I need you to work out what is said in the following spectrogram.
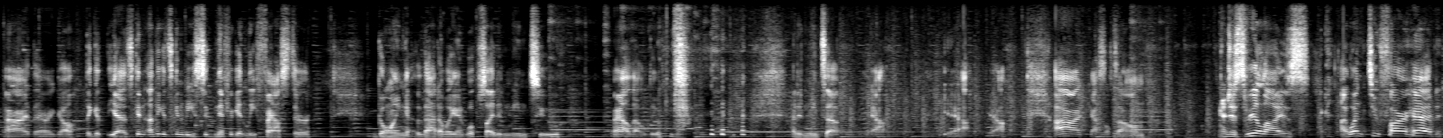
Alright, there we go. I think it, yeah, it's gonna, I think it's going to be significantly faster going that way. And whoops, I didn't mean to... Well, that'll do. I didn't mean to... Yeah. Yeah, yeah. Alright, Castletown. I just realized I went too far ahead.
